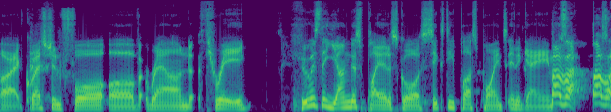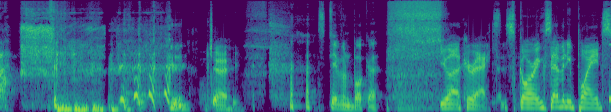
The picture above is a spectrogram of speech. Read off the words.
All right, question four of round three. Who is the youngest player to score 60 plus points in a game? Buzzer, buzzer. Joe, It's Devin Booker. you are correct. Scoring 70 points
